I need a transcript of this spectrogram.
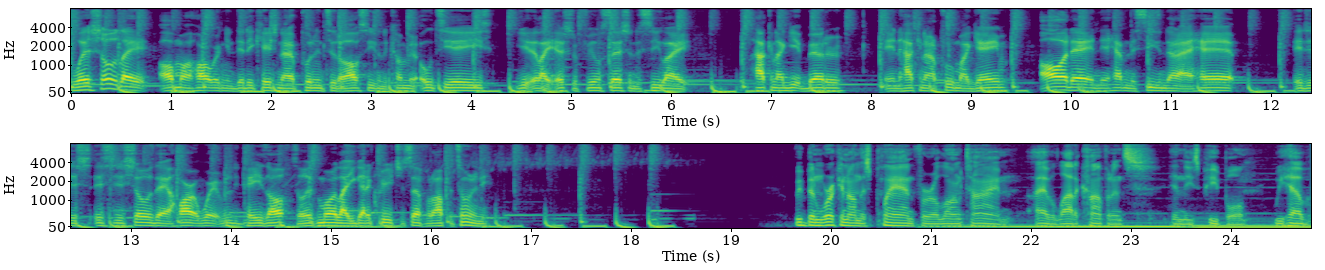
Well, it shows like all my hard work and dedication that I put into the offseason to come in OTAs, get like extra film session to see like how can I get better and how can I improve my game. All that and then having the season that I had, it just it just shows that hard work really pays off. So it's more like you got to create yourself an opportunity. We've been working on this plan for a long time. I have a lot of confidence in these people. We have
